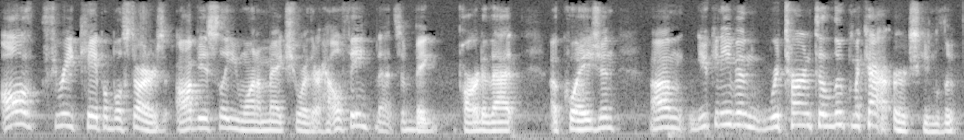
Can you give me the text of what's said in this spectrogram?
All three capable starters. Obviously, you want to make sure they're healthy. That's a big part of that equation. Um, you can even return to Luke McCown, or excuse me, Luke,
